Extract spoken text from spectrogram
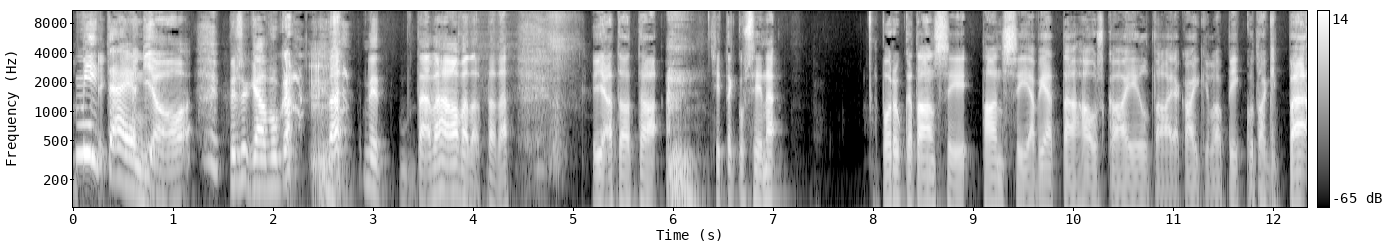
Mitä en? Joo, pysykää mukana. Nyt tää vähän avata tätä. Ja tota, sitten kun siinä porukka tanssii, tanssii ja viettää hauskaa iltaa ja kaikilla on pikkutakin pää,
